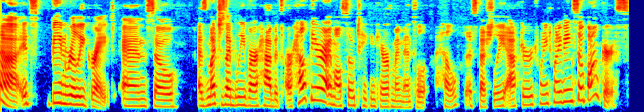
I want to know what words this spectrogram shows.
Yeah, it's been really great. And so as much as I believe our habits are healthier, I'm also taking care of my mental health, especially after 2020 being so bonkers.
